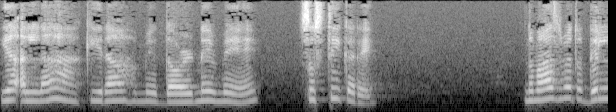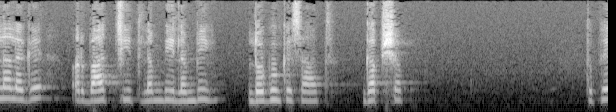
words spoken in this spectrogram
یا اللہ کی راہ میں دوڑنے میں سستی کرے۔ نماز میں تو دل نہ لگے اور بات چیت لمبی لمبی لوگوں کے ساتھ گپ شپ۔ تو پھر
